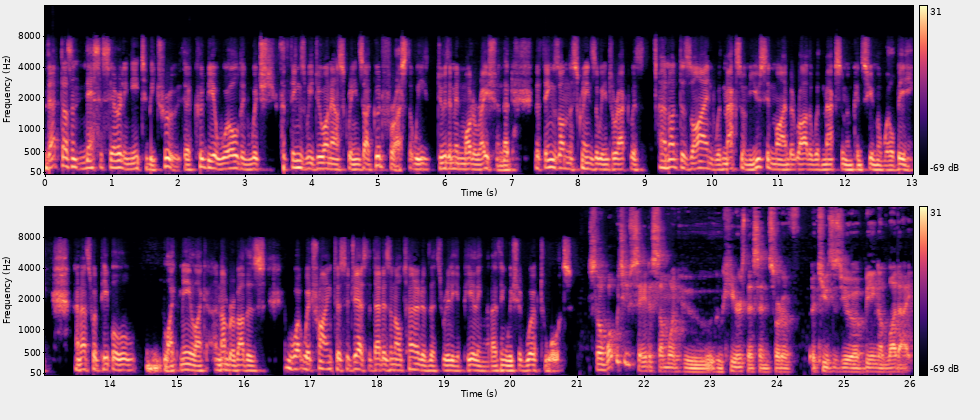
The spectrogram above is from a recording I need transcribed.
that doesn't necessarily need to be true. There could be a world in which the things we do on our screens are good for us, that we do them in moderation, that the things on the screens that we interact with are not designed with maximum use in mind, but rather with maximum consumer well being. And that's what people like me, like a number of others, what we're trying to suggest that that is an alternative that's really appealing that I think we should work towards. So, what would you say to someone who, who hears this and sort of accuses you of being a Luddite?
